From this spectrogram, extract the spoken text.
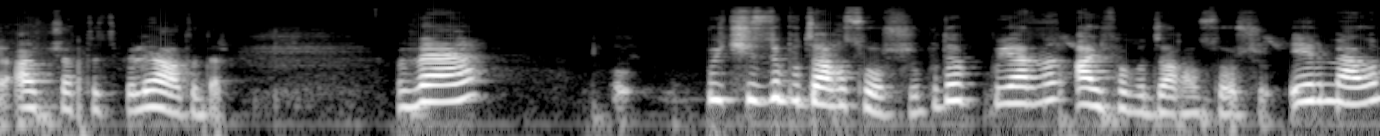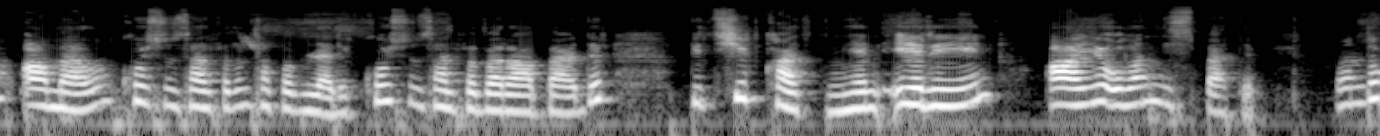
R A kök altda 3 bölü 6-dır. Və bu ikizli bucağı soruşur. Bu da bu yandan alfa bucağını soruşur. R məlum, A məlum. Kosinus alfadan tapa bilərik. Kosinus alfa bərabərdir. Bitişik katin, yəni R-in A-ya olan nisbəti. Onda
